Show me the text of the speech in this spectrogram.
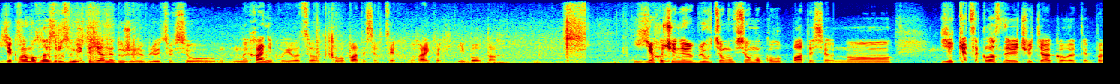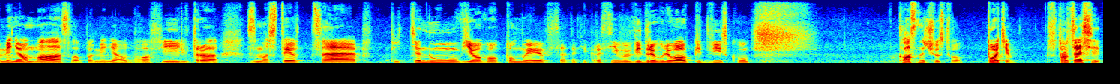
Як ви могли зрозуміти, я не дуже люблю цю всю механіку і оце от колупатися в цих гайках і болтах. Я хоч і не люблю в цьому всьому колупатися, но яке це класне відчуття, коли ти поміняв масло, поміняв два фільтра, змастив цеп, підтягнув його, помив, все-таки красиво, відрегулював підвіску. Класне чувство. Потім в процесі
